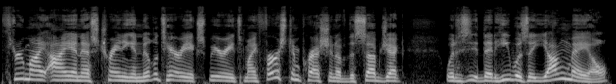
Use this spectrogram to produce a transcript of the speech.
Through my INS training and military experience, my first impression of the subject was that he was a young male,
